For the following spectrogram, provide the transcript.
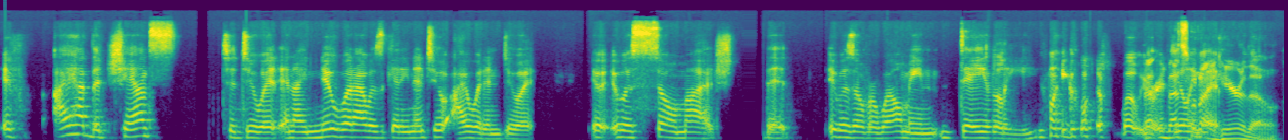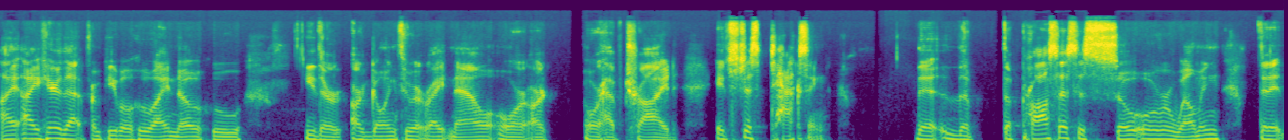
if I had the chance to do it and I knew what I was getting into, I wouldn't do it. It, it was so much that it was overwhelming daily, like what, what we that, were That's what with. I hear, though. I, I hear that from people who I know who either are going through it right now or are or have tried. It's just taxing. the the The process is so overwhelming that it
